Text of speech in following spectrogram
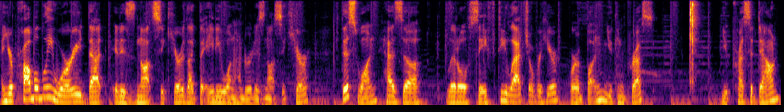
And you're probably worried that it is not secure, like the AD100 is not secure. This one has a little safety latch over here or a button you can press. You press it down,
